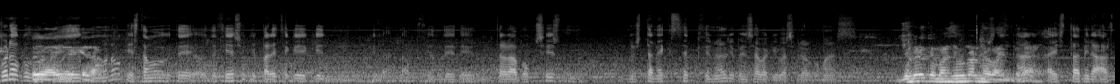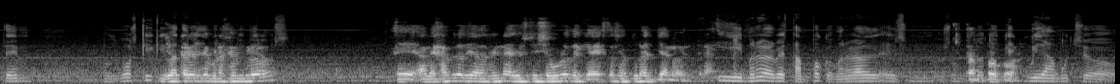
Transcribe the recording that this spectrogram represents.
Bueno, como, Pero como como no, que estamos, te- os decía eso, que parece que, que- que la, la opción de, de entrar a boxes no es tan excepcional. Yo pensaba que iba a ser algo más. Yo creo que más de uno no va a entrar. Ahí está, mira, Artem Budboski, que Yo iba creo también que, por ejemplo. Eh, Alejandro Díaz Reina, yo estoy seguro de que a estas alturas ya no entra. Y Manuel Alves tampoco. Manuel es un, es un piloto que cuida mucho.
